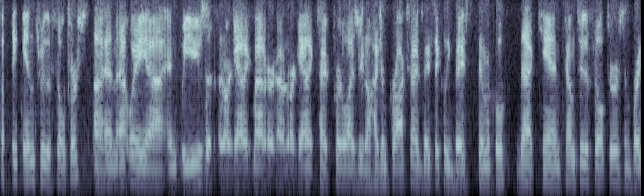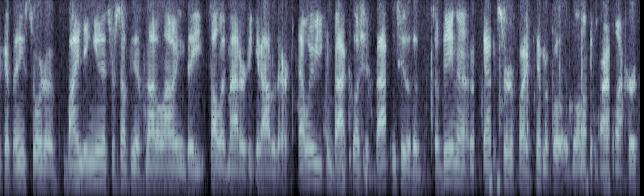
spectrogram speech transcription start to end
something in through the filters, uh, and that way, uh, and we use an organic matter, an organic type fertilizer, you know, hydrogen peroxide, basically based chemical that can come through the filters and break up any sort of binding units or something that's not allowing the solid matter to get out of there. That way you can back flush it back into the, so being an organic certified chemical enough environment not hurt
